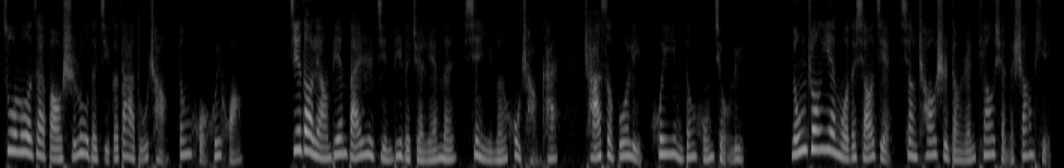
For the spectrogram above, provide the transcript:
坐落在宝石路的几个大赌场，灯火辉煌。街道两边白日紧闭的卷帘门现已门户敞开，茶色玻璃辉映灯红酒绿。浓妆艳抹的小姐向超市等人挑选的商品，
